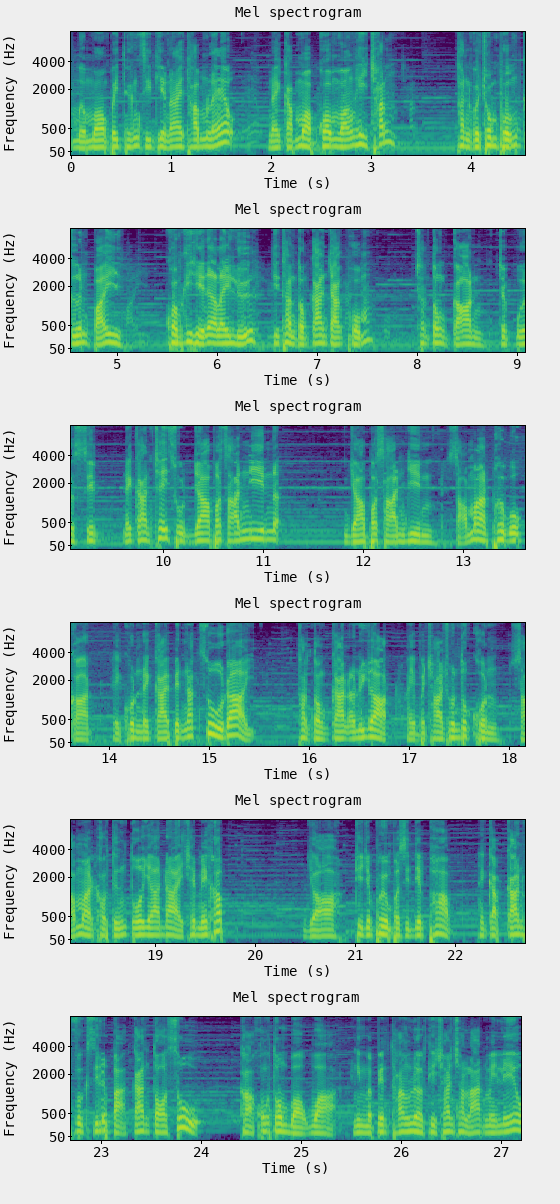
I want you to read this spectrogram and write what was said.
เมื่อมองไปถึงสิ่งที่นายทำแล้วนายกลับมอบความหวังให้ฉัน ท่านก็ชมผมเกินไป ความคิดเห็นอะไรหรือที่ท่านต้องการจากผม ฉันต้องการจะเปิดสิทธิ์ในการใช้สูตรยาประสานยีนนะยาประสานยีนสามารถเพิ่มโอกาสให้คนได้กลายเป็นนักสู้ได้ ท่านต้องการอนุญาตให้ประชาชนทุกคนสามารถเข้าถึงตัวยาได้ใช่ไหมครับ ยาที่จะเพิ่มประสิทธิภาพให้กับการฝึกศิลปะการต่อสู้ ข้าคงต้องบอกว่านี่มันเป็นทางเลือกที่ฉันฉลาดไม่เลว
